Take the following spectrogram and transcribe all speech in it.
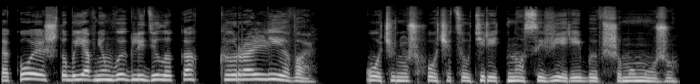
такое, чтобы я в нем выглядела как королева. Очень уж хочется утереть нос и Вере и бывшему мужу.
